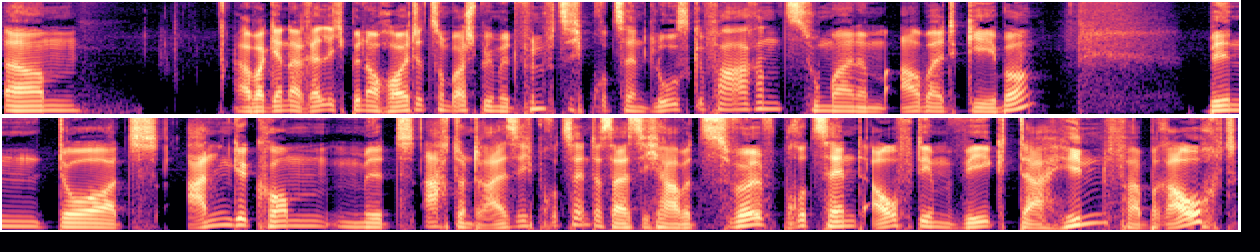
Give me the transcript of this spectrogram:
Ähm, aber generell, ich bin auch heute zum Beispiel mit 50% losgefahren zu meinem Arbeitgeber bin dort angekommen mit 38 Prozent. Das heißt, ich habe 12 Prozent auf dem Weg dahin verbraucht.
